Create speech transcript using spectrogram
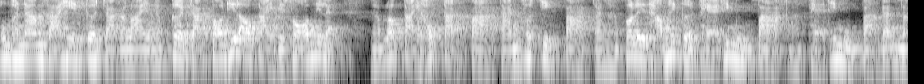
อมพนำสาเหตุเกิดจากอะไรนะครับ เกิดจากตอนที่เราเอาไก่ไปซ้อมนี่แหละนะครับแล้วไก่เขากัดปากกันเขาจิกปากกันนะครับก็เลยทำให้เกิดแผลที่มุมปากนะแผลที่มุมปากด้านใน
